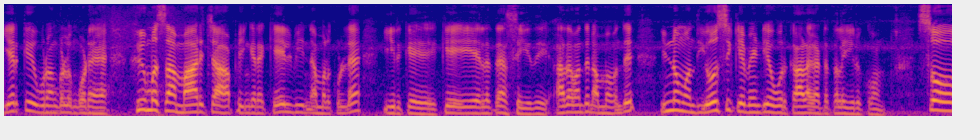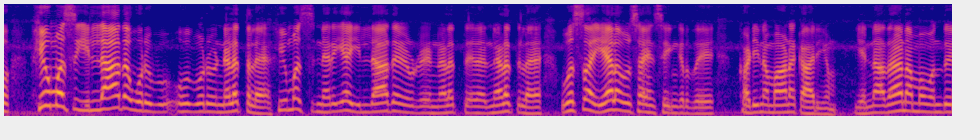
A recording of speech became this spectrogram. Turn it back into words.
இயற்கை உரங்களும் கூட ஹியூமஸாக மாறிச்சா அப்படிங்கிற கேள்வி நம்மளுக்குள்ளே இருக்க கே தான் செய்யுது. அதை வந்து நம்ம வந்து இன்னும் வந்து யோசிக்க வேண்டிய ஒரு காலகட்டத்தில் இருக்கும். ஸோ ஹியூமஸ் இல்லாத ஒரு ஒரு நிலத்தில் ஹியூமஸ் நிறைய இல்லாத ஒரு நிலத்துல நிலத்தில் விவசாயம் ஏல விவசாயம் செய்கிறது கடினமான காரியம். என்னதான் நம்ம வந்து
